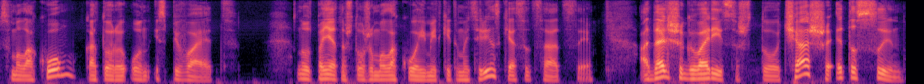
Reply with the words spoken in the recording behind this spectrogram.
с молоком, которую он испевает. Ну, вот понятно, что уже молоко имеет какие-то материнские ассоциации. А дальше говорится, что чаша — это сын,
